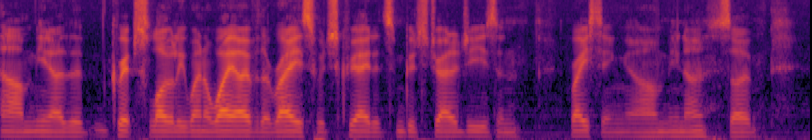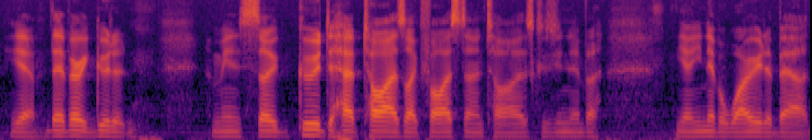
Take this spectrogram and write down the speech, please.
um, you know the grip slowly went away over the race, which created some good strategies and racing. Um, you know, so yeah, they're very good at. I mean, it's so good to have tires like Firestone tires because you never, you know, you're never worried about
